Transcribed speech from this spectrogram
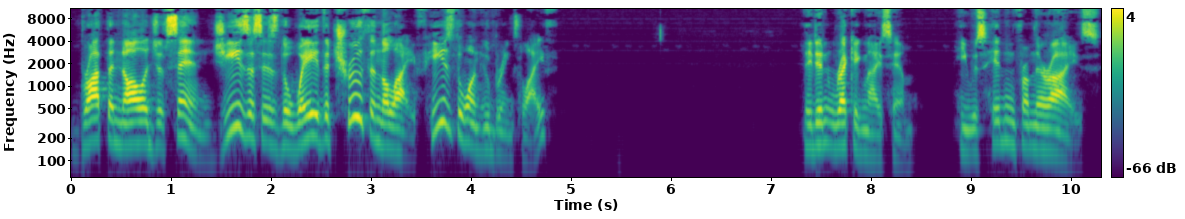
brought the knowledge of sin. Jesus is the way, the truth, and the life. He's the one who brings life. They didn't recognize him. He was hidden from their eyes.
